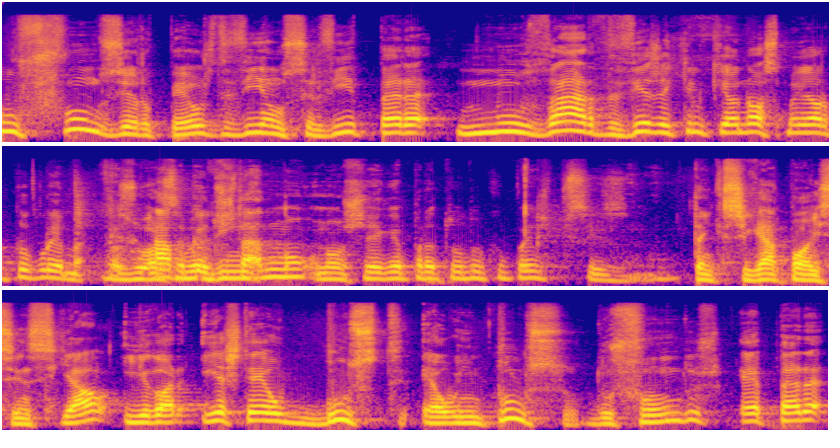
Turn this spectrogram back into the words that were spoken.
os fundos europeus deviam servir para mudar de vez aquilo que é o nosso maior problema. Mas o orçamento do Estado não, não, chega para tudo o que o país precisa. Não? É? Tem que chegar para o essencial e agora este é o boost, é o impulso dos fundos, é para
